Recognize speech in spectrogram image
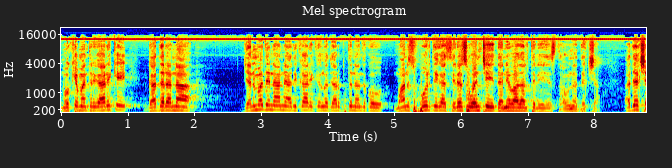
ముఖ్యమంత్రి గారికి గద్దరన్న జన్మదినాన్ని అధికారికంగా జరుపుతున్నందుకు మనస్ఫూర్తిగా శిరస్సు వంచి ధన్యవాదాలు తెలియజేస్తా ఉన్నా అధ్యక్ష. అధ్యక్ష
